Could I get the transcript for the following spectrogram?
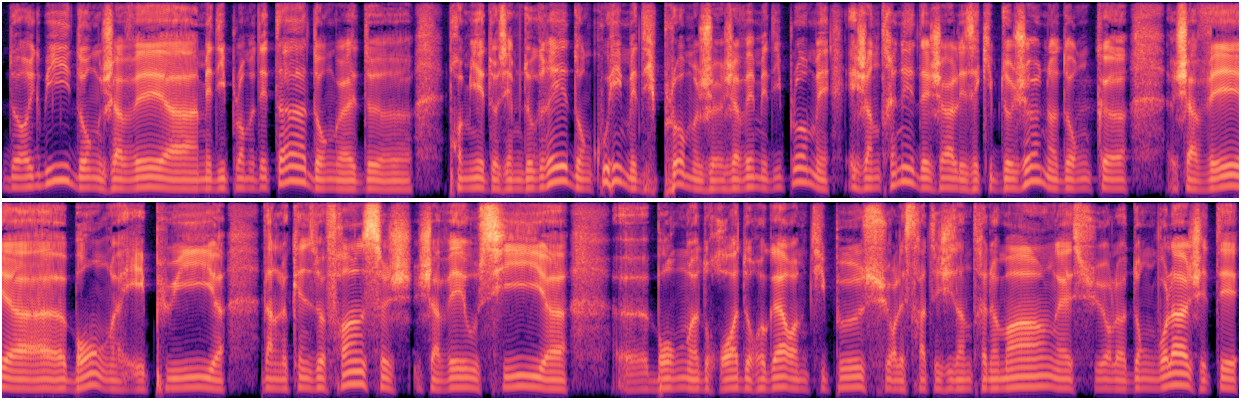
de rugby, donc j'avais euh, mes diplômes d'État, donc euh, de premier et deuxième degré. Donc oui, mes diplômes, j'avais mes diplômes et, et j'entraînais déjà les équipes de jeunes. Donc j'avais, bon, et puis dans le 15 de France, j'avais aussi euh, bon droit de regard un petit peu sur les stratégies d'entraînement et sur le donc voilà j'étais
